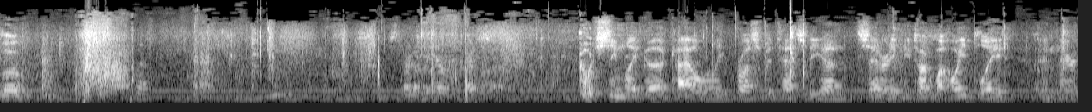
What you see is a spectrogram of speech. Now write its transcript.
Lou? Start over here with Chris. Coach, seemed like uh, Kyle really brought some intensity on Saturday. Can you talk about how he played in there?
